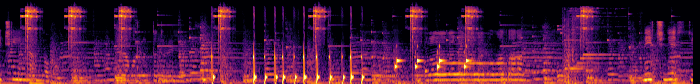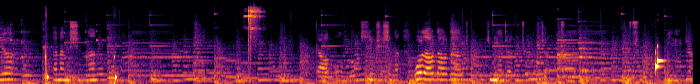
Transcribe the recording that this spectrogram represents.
Turi Biçina yok. Balıkta duruyor. Ne için ne istiyor? Hemen ışınlan. Ya oğlum Robux'uymuş ışınlan. Orada orada orada. 2 milyon can, 3 milyon can, 3 milyon can. 3 milyon can.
